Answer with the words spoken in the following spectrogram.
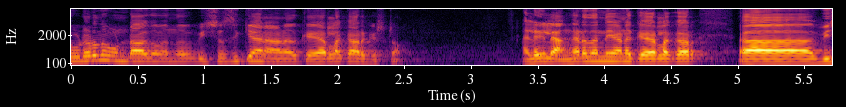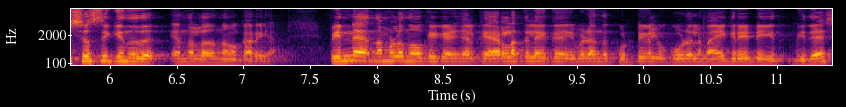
തുടർന്നും ഉണ്ടാകുമെന്ന് വിശ്വസിക്കാനാണ് കേരളക്കാർക്ക് ഇഷ്ടം അല്ലെങ്കിൽ അങ്ങനെ തന്നെയാണ് കേരളക്കാർ വിശ്വസിക്കുന്നത് എന്നുള്ളത് നമുക്കറിയാം. പിന്നെ നമ്മൾ നോക്കിക്കഴിഞ്ഞാൽ കേരളത്തിലേക്ക് ഇവിടെ നിന്ന് കുട്ടികൾ കൂടുതൽ മൈഗ്രേറ്റ് ചെയ്യുന്നു. വിദേശ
